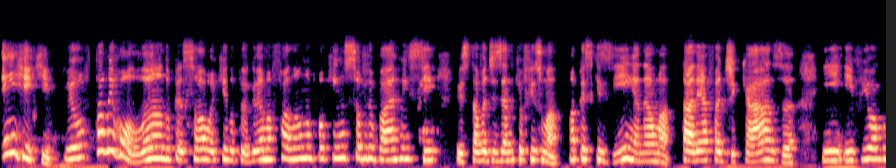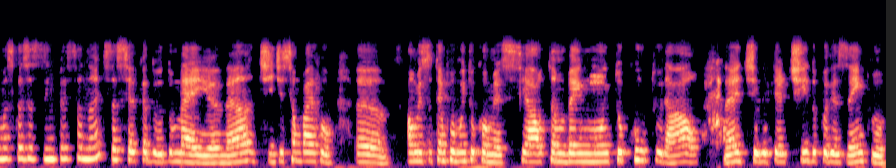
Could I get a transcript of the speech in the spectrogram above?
Henrique, eu estava enrolando o pessoal aqui no programa falando um pouquinho sobre o bairro em si. Eu estava dizendo que eu fiz uma, uma pesquisinha, né, uma tarefa de casa, e, e vi algumas coisas impressionantes acerca do, do Meia, né, de, de ser um bairro uh, ao mesmo tempo muito comercial, também muito cultural, né, de ele ter tido, por exemplo,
